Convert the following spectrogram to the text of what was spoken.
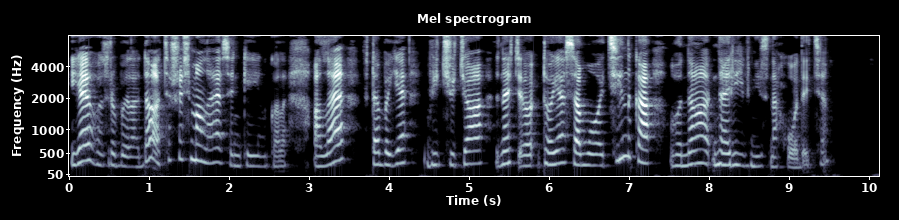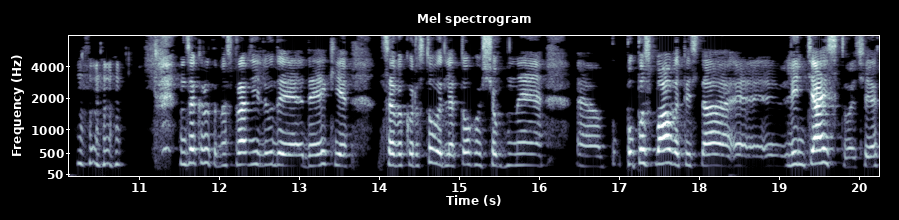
і я його зробила. Да, це щось малесеньке інколи, але в тебе є відчуття, знаєте, твоя самооцінка, вона на рівні знаходиться. Ну, Це круто. Насправді люди деякі це використовують для того, щоб не позбавитись да, е, лінтяйства, чи як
